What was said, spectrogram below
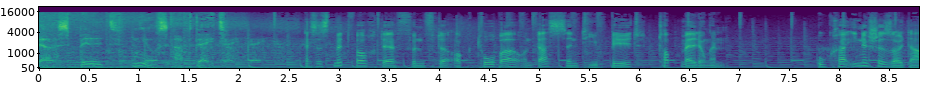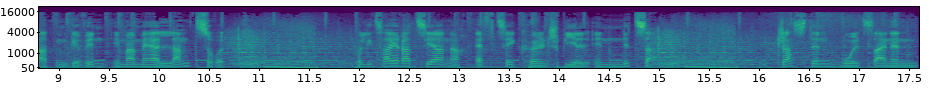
Das Bild News Update. Es ist Mittwoch, der 5. Oktober und das sind die Bild Topmeldungen. Ukrainische Soldaten gewinnen immer mehr Land zurück. Polizeirazzia nach FC Köln Spiel in Nizza. Justin holt seinen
